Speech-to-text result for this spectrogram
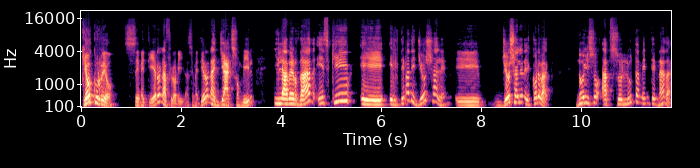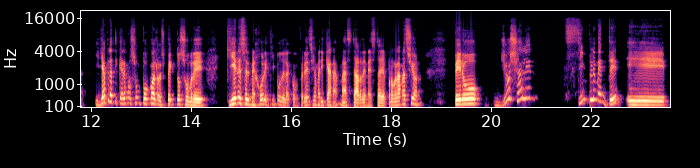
¿Qué ocurrió? Se metieron a Florida, se metieron a Jacksonville y la verdad es que eh, el tema de Josh Allen, eh, Josh Allen, el quarterback, no hizo absolutamente nada. Y ya platicaremos un poco al respecto sobre quién es el mejor equipo de la conferencia americana más tarde en esta programación. Pero Josh Allen simplemente eh,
